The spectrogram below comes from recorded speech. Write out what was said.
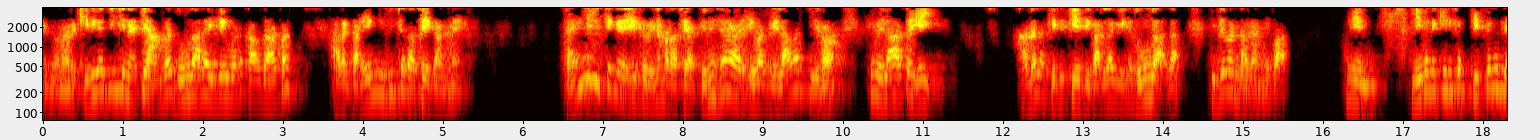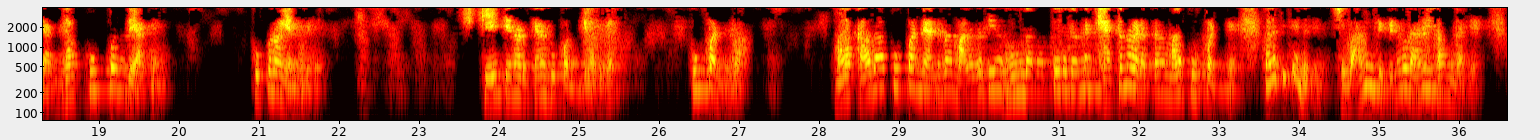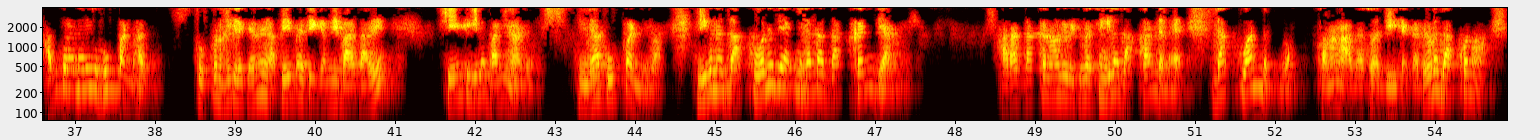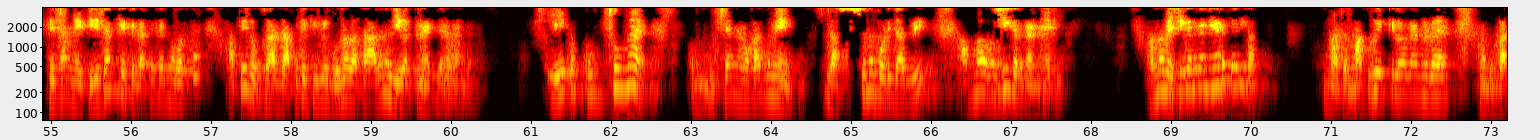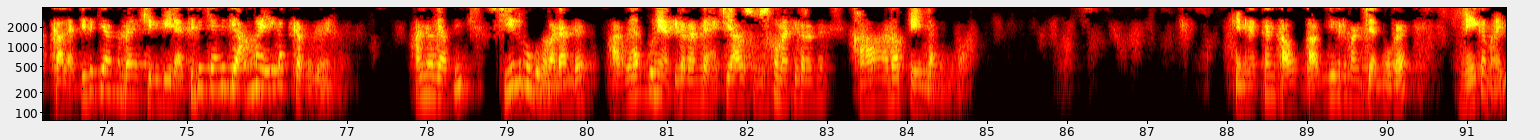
මොනවාද කිරිවැදිච්ච නැති අඹ දුම් ගහලා ඉදෙව්වට කවදාකවත් අර ගහෙන් ඉදිච්ච රසය ගන්නෑ. ගහෙන් ඉදිච්ච එක ඒක වෙනම රසයක් තියෙන නිසා ඒවට වෙලාවක් තියෙනවා. ඒ වෙලාවට එයි. කඩලා කිරිතියේදී කඩලා ගිහින් දුම් ගහලා ඉදවන්න ගන්න එපා. මේ නිවන කියන එක පිපෙන දෙයක් නිසා පුප්පන දෙයක් නෙවෙයි. පුප්පනවා කියන්නේ මොකද? කේන්තිනකට කියන පුප්පනවා කියලා අපි කරා. පුප්පන්නවා. මල කවදා පුප්පන්න යන්න බෑ මලක තියෙන සුන්දරත්වයට කරන කැතම වැඩක් තමයි මල පුප්පන්නේ. මල පිපෙන්නේ. ස්වභාවයෙන් පිපෙනකොට හරි සෞන්දර්යයි. අපි කරන්නේ මේක පුප්පන්න හදන. පුප්පන කියලා කියන්නේ අපේ පැත්තේ ගමේ භාෂාවේ කේන්ති කියලා බණිනාද. එනවා පුප්පන්නේවා. නිවන දක්වන දෙයක් මිසක දක්කන දෙයක් නෙවෙයි. හරක් දක්කනවා වගේ පිටිපස්සෙන් ගිහලා දක්කන්න බෑ. දක්වන්න පුළුවන්. තමන් ආදර්ශවත් ජීවිතයක් ගත කරලා දක්වනවා. ඒ නිසා මේ පිරිසක් එක්ක ගත කරනකොට අපේ ලොකු සාර්ථක අපිට කිව්වේ ಗುಣ රසාගෙන ජීවත් වෙන හැටි දැනගන්න. ඒක පුදුම කියන්නේ මොකද්ද මේ ලස්සන පොඩි දරුවේ අම්මා වශී කරගන්න හැටි. අම්මා වශී කරගන්න යට බැරිකම්. මට මතුරුවෙක් කියලා ගන්න බෑ. මට බත් කාලේ ඇතිද කියන්න බෑ. කිරි බීලා ඇතිද කියන්නේ ඉතින් අම්මා ඒකත් කරන දෙයක්. අන්න වගේ අපි සියලුම ගුණ වඩන්න අරහත් ගුණ ඇතිකරන්න හැකියාව සුසුකම ඇතිකරන්න කාටවත් පේන්න බෑ. එහෙම නැත්නම් තව තව විදිහකට මම කියන්නේ ඔක මේකමයි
